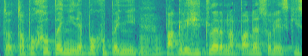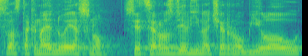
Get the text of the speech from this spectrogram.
To, to pochopení, nepochopení. Uh-huh. Pak, když Hitler napadne Sovětský svaz, tak najednou je jasno. Svět se rozdělí na černou bílou,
